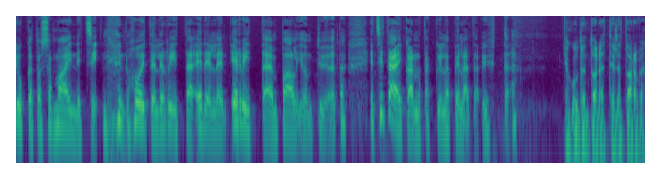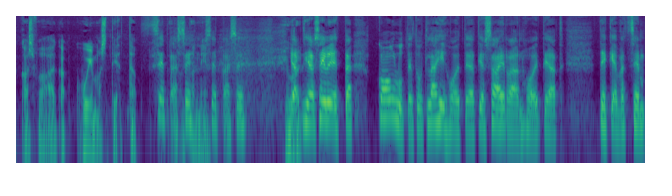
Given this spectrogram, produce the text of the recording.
Jukka tuossa mainitsi, niin hoitajille riittää edelleen erittäin paljon työtä. Että sitä ei kannata kyllä pelätä yhtään. Ja kuten todettiin, se tarve kasvaa aika huimasti. Että, sepä se, niin, sepä se. Ja, ja se, että koulutetut lähihoitajat ja sairaanhoitajat tekevät sen,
